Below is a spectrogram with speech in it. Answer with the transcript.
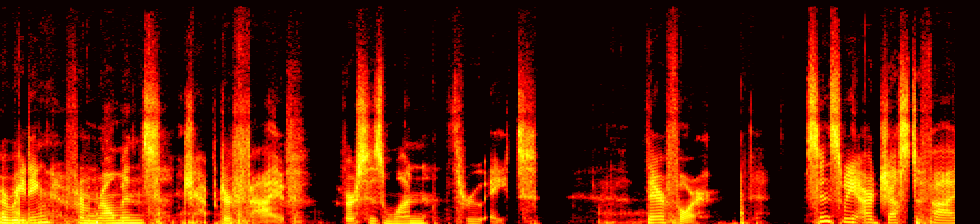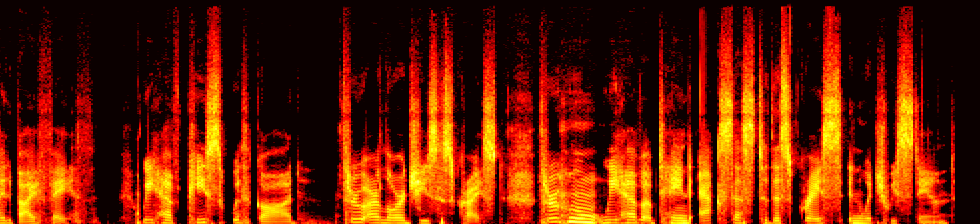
A reading from Romans chapter 5, verses 1 through 8. Therefore, since we are justified by faith, we have peace with God through our Lord Jesus Christ, through whom we have obtained access to this grace in which we stand.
